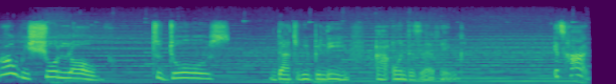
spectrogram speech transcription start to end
How we show love to those that we believe are undeserving it's hard.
